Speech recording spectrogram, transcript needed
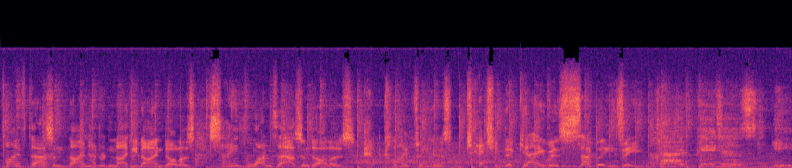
$5,999. Save $1,000. At Clive Peeters, catching the game is so easy. Clive Peeters, e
